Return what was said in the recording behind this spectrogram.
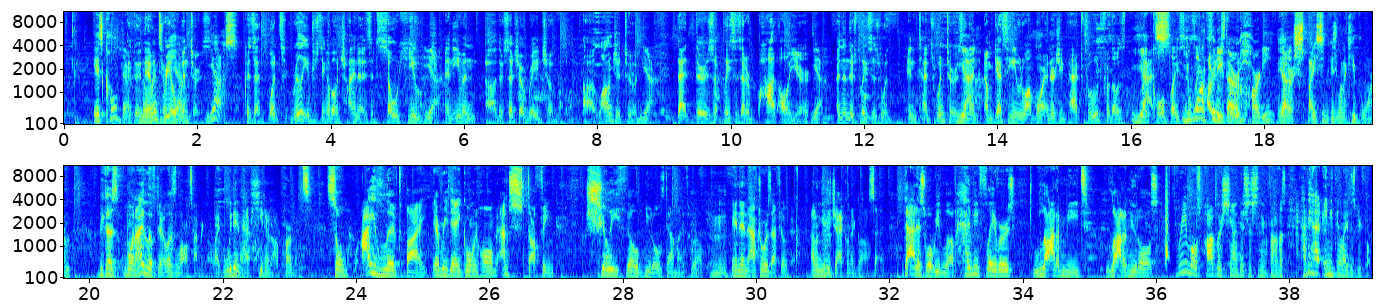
It's cold there in the winter. real yeah. winters. Yes. Because what's really interesting about China is it's so huge, Yeah. and even uh, there's such a range of uh, longitude Yeah. that there's uh, places that are hot all year, Yeah. and then there's places with intense winters. Yeah. And then I'm guessing you would want more energy-packed food for those Yes. like, cold places. You like want things that are hearty, Yeah. that are spicy because you want to keep warm. Because when I lived there, that was a long time ago. Like we didn't have heat in our apartments, so I lived by every day going home. I'm stuffing chili-filled noodles down my throat, Mm-hmm. and then afterwards I feel good. I don't need Mm. a jack when I go outside. That is what we love: heavy flavors, a lot of meat, a lot of noodles. Three most popular Xi'an dishes sitting in front of us. Have you had anything like this before?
